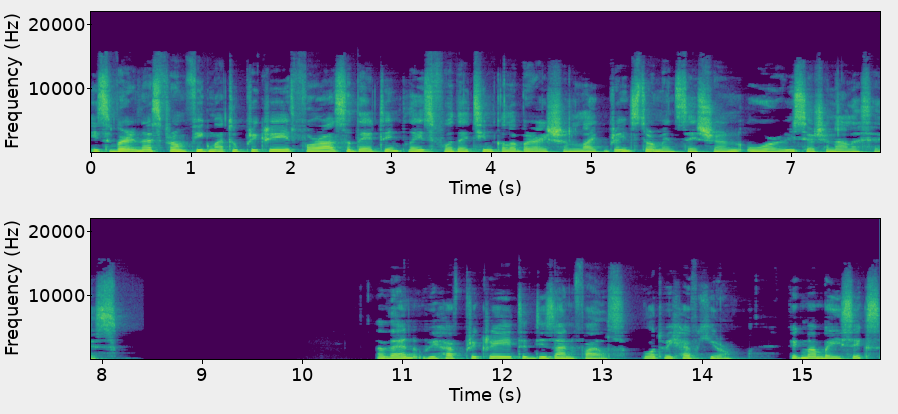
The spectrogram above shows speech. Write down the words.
It's very nice from Figma to pre-create for us the templates for the team collaboration like brainstorming session or research analysis. Then we have pre-created design files. What we have here? Figma Basics,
